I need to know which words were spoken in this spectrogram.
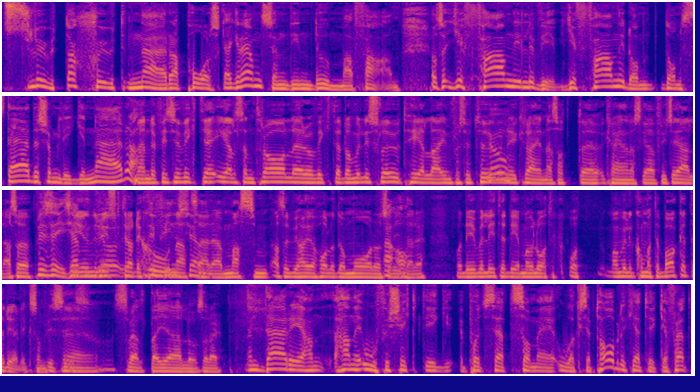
Sluta skjut nära polska gränsen din dumma fan. Alltså ge fan i Lviv, ge fan i de, de städer som ligger nära. Men det finns ju viktiga elcentraler och viktiga, de vill ju slå ut hela infrastrukturen Jo. i Ukraina så att uh, ukrainarna ska frysa ihjäl. Alltså, Precis, det är ju en jag- rysk tradition att så här, mass, alltså, vi har ju holodomor och så Ja. vidare. Och det är väl lite det man vill, åter, åt, man vill komma tillbaka till det. Liksom. Precis. Eh, svälta ihjäl och sådär. Men där är han, han är oförsiktig på ett sätt som är oacceptabelt kan jag tycka. För att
